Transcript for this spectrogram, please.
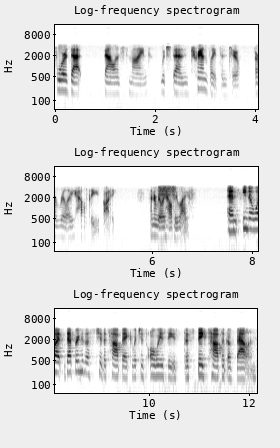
for that balanced mind, which then translates into a really healthy body and a really healthy life. And you know what? That brings us to the topic, which is always these this big topic of balance.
